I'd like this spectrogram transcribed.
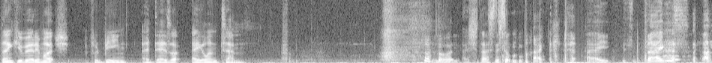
Thank you very much for being a desert island Tim. I should ask you something back. Hey, thanks. I'm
